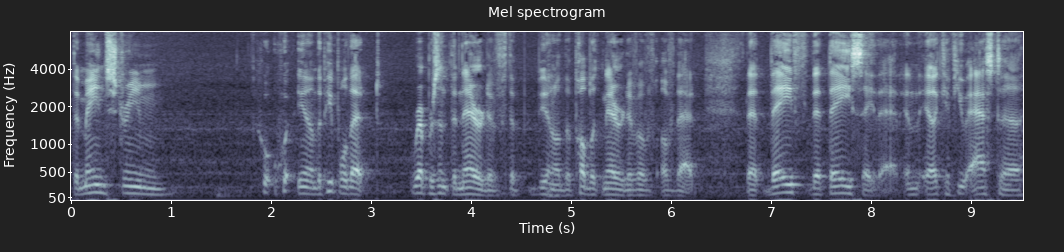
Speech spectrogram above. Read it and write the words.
the mainstream, who, who, you know, the people that represent the narrative, the you know the public narrative of, of that, that they that they say that, and like if you asked a,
